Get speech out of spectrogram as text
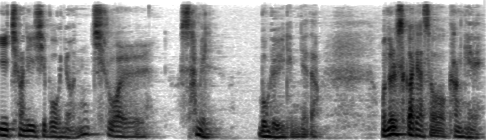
2025년 7월 3일 목요일입니다. 오늘 스가랴서 강해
